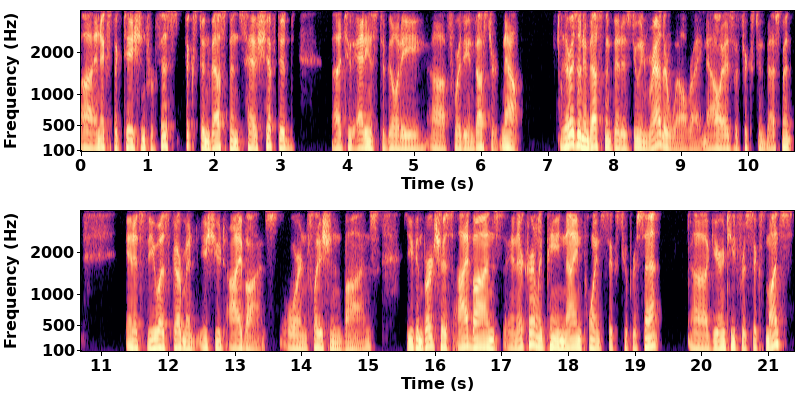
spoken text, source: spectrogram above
uh, and expectation for fis- fixed investments has shifted uh, to adding stability uh, for the investor. Now, there is an investment that is doing rather well right now as a fixed investment, and it's the US government issued I bonds or inflation bonds. You can purchase I bonds, and they're currently paying 9.62%, uh, guaranteed for six months.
